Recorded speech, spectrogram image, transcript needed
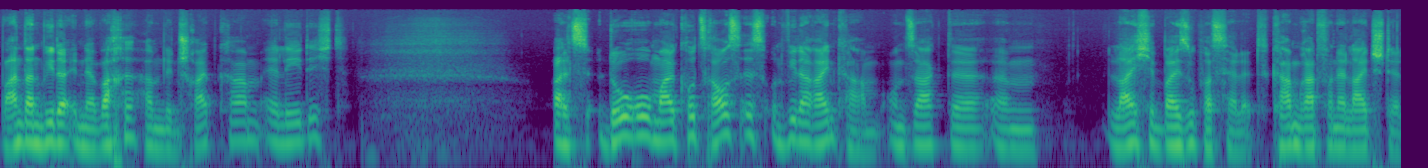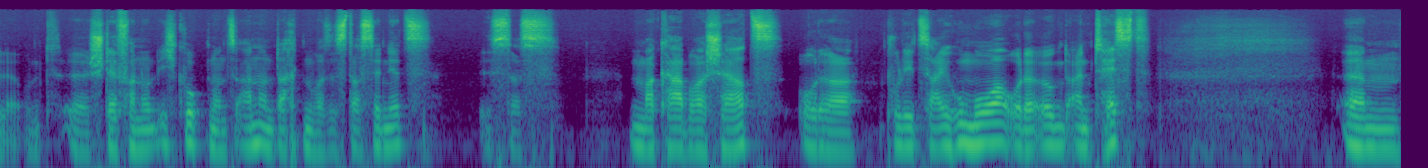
Waren dann wieder in der Wache, haben den Schreibkram erledigt. Als Doro mal kurz raus ist und wieder reinkam und sagte, ähm, Leiche bei Super Salad, kam gerade von der Leitstelle. Und äh, Stefan und ich guckten uns an und dachten, was ist das denn jetzt? Ist das ein makabrer Scherz oder Polizeihumor oder irgendein Test? Ähm,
